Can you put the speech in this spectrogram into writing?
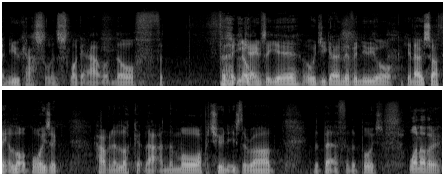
a Newcastle and slog it out up north for 30 no. games a year, or would you go and live in New York? You know, so I think a lot of boys are having a look at that, and the more opportunities there are, the better for the boys. One other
